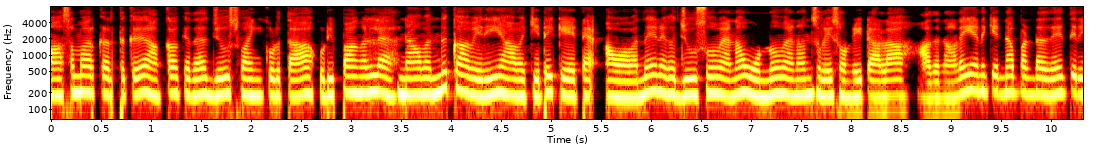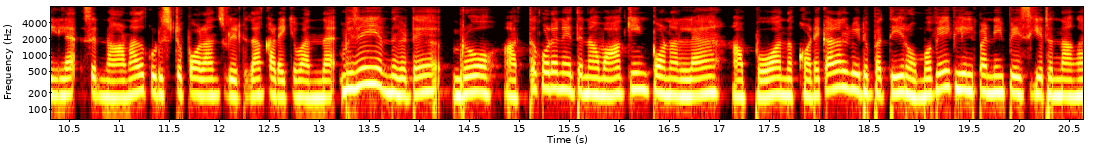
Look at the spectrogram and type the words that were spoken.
மாசமாக இருக்கிறதுக்கு அக்காவுக்கு ஏதாவது ஜூஸ் வாங்கி கொடுத்தா குடிப்பாங்கல்ல? நான் வந்து காவேரி அவகிட்ட கேட்டேன். அவள் வந்து எனக்கு ஜூஸும் வேணாம் ஒன்றும் வேணாம்னு சொல்லி சொல்லிட்டாளா? அதனால எனக்கு என்ன பண்ணுறதுனே தெரியல. சரி நானாவது குடிச்சிட்டு போகலான்னு சொல்லிட்டு தான் கடைக்கு வந்தேன். விஜய் இருந்துக்கிட்டு ப்ரோ அத்தை கூட நேற்று நான் வாக்கிங் போனேன்ல. அப்போ அந்த கொடைக்கானல் வீடு பத்தி ரொம்பவே ஃபீல் பண்ணி பேசிக்கிட்டு இருந்தாங்க.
